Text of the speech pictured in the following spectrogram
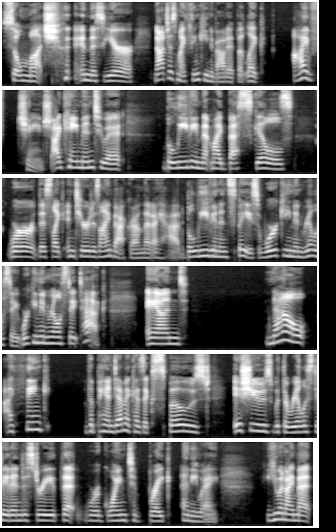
so much in this year not just my thinking about it but like i've changed. I came into it believing that my best skills were this like interior design background that i had believing in space working in real estate working in real estate tech. And now i think the pandemic has exposed issues with the real estate industry that were going to break anyway. You and I met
